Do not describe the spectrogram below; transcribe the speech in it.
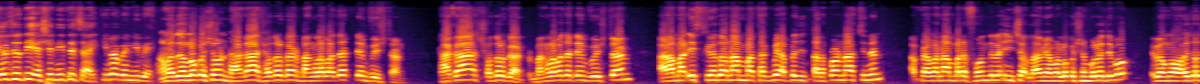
কেউ যদি এসে নিতে চায় কীভাবে নিবে? আমাদের লোকেশন Dhaka Sadarghat Bangla Bazar tempo stand. Dhaka Sadarghat Bangla Bazar tempo stand. আর আমার স্ক্রিনে দেওয়া নাম্বার থাকবে আপনি যদি তারপর না চিনেন আপনি আমার নাম্বারে ফোন দিলে ইনশাল্লাহ আমি আমার লোকেশন বলে দেবো এবং হয়তো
